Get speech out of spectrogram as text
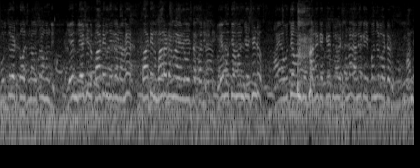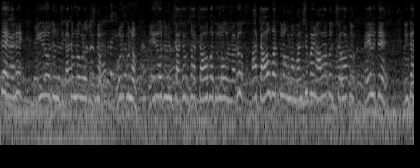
గుర్తుపెట్టుకోవాల్సిన అవసరం ఉంది. ఏం చేసిండు? పార్టీలు తిరగడమే పార్టీలు మారడమే ఆయన చేసిన పని. ఏం ఉద్యమం చేసిండు? ఆయన ఉద్యమం చేసి అనేక కేసులు పెట్టుకున్నాడు అనేక ఇబ్బందులు పడ్డాడు. అంతేగాని ఈ రోజు నుంచి గతంలో కూడా చూసినాం ఊరుకున్నాం. ఈ రోజు నుంచి అశోక్ సార్ చావు బతుకులో ఉన్నాడు. ఆ చావు బతుకులో ఉన్న మనిషి పైన అవాకులు చెవాకులు పేలితే ఇంకా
